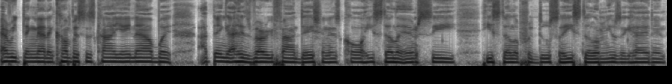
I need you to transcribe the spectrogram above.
everything that encompasses Kanye now. But I think at his very foundation, his core, he's still an MC. He's still a producer. He's still a music head, and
